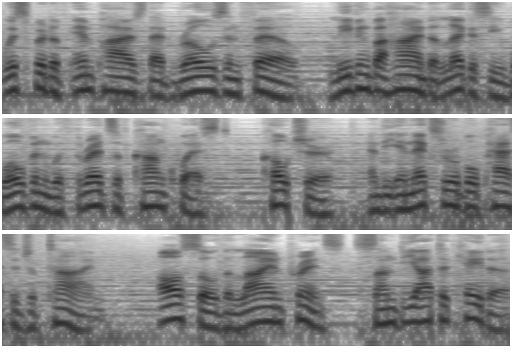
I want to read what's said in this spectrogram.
whispered of empires that rose and fell, leaving behind a legacy woven with threads of conquest, culture, and the inexorable passage of time. Also, the Lion Prince, Sundiata Keita,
